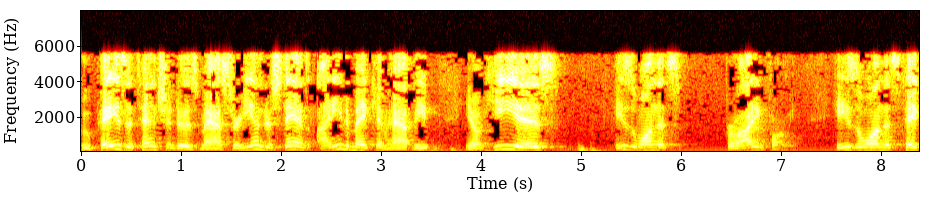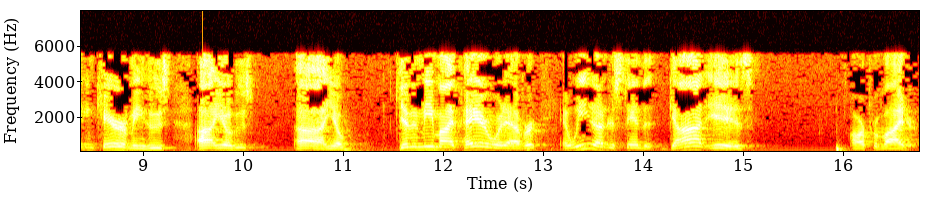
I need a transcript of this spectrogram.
who pays attention to his master. He understands I need to make him happy. You know, he is he's the one that's providing for me. He's the one that's taking care of me, who's uh, you know, who's uh, you know, giving me my pay or whatever. And we need to understand that God is our provider.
